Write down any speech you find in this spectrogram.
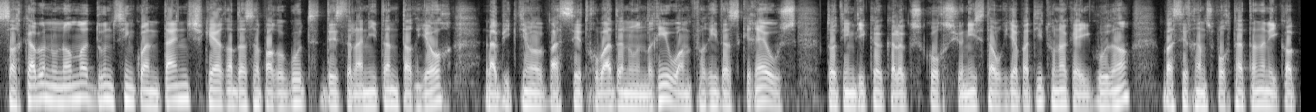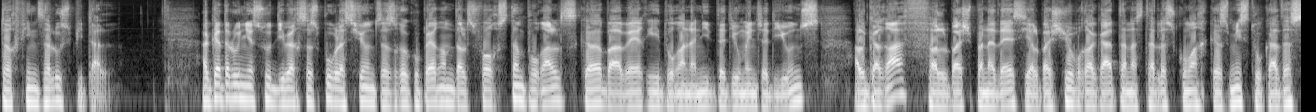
Cercaven un home d'uns 50 anys que era desaparegut des de la nit anterior. La víctima va ser trobada en un riu amb ferides greus. Tot indica que l'excursionista hauria patit una caiguda. Va ser transportat en helicòpter fins a l'hospital. A Catalunya Sud, diverses poblacions es recuperen dels forts temporals que va haver-hi durant la nit de diumenge a dilluns. El Garraf, el Baix Penedès i el Baix Llobregat han estat les comarques més tocades,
